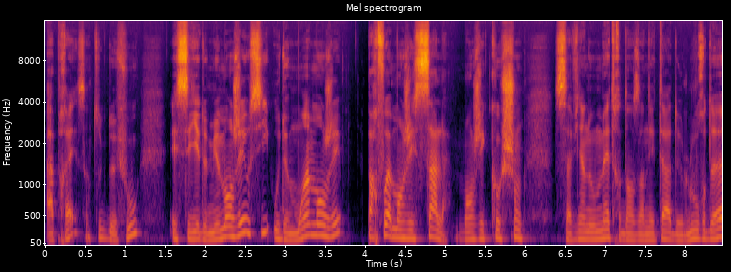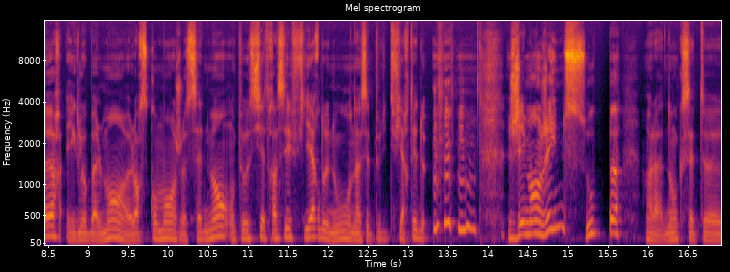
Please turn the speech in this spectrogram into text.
après. C'est un truc de fou. Essayez de mieux manger aussi ou de moins manger. Parfois, manger sale, manger cochon, ça vient nous mettre dans un état de lourdeur et globalement, euh, lorsqu'on mange sainement, on peut aussi être assez fier de nous. On a cette petite fierté de j'ai mangé une soupe. Voilà, donc cette, euh,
